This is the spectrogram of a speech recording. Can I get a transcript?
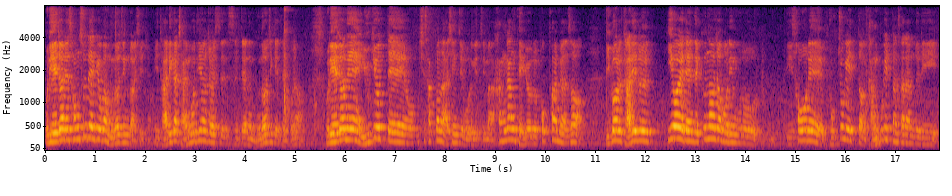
우리 예전에 성수대교가 무너진 거 아시죠? 이 다리가 잘못 이어져 있을 때는 무너지게 되고요. 우리 예전에 6.25 때 혹시 사건을 아시는지 모르겠지만 한강대교를 폭파하면서 이걸 다리를 이어야 되는데 끊어져 버림으로 이 서울의 북쪽에 있던 강북에 있던 사람들이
